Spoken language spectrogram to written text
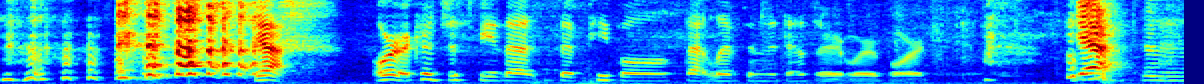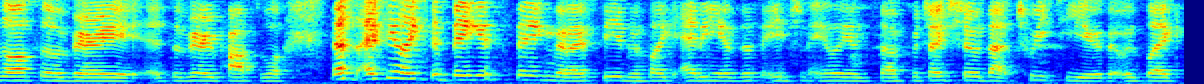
yeah. Or it could just be that the people that lived in the desert were bored. Yeah, this is also very, it's a very possible. That's, I feel like the biggest thing that I've seen with like any of this ancient alien stuff, which I showed that tweet to you that was like,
